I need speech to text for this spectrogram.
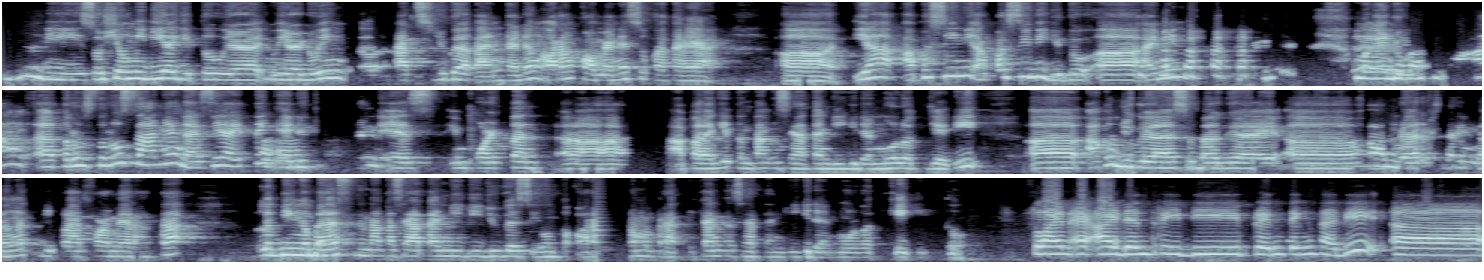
even di social media gitu, we are, we are doing uh, ads juga kan. Kadang orang komennya suka kayak, uh, ya apa sih ini, apa sih ini gitu. Uh, I mean, mengedukasi orang uh, terus-terusan ya nggak sih? I think Uh-uh. education is important, uh, apalagi tentang kesehatan gigi dan mulut. Jadi, uh, aku juga sebagai uh, founder sering banget di platform Merata lebih ngebahas tentang kesehatan gigi juga sih untuk orang memperhatikan kesehatan gigi dan mulut kayak gitu. selain AI dan 3D printing tadi, eh,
